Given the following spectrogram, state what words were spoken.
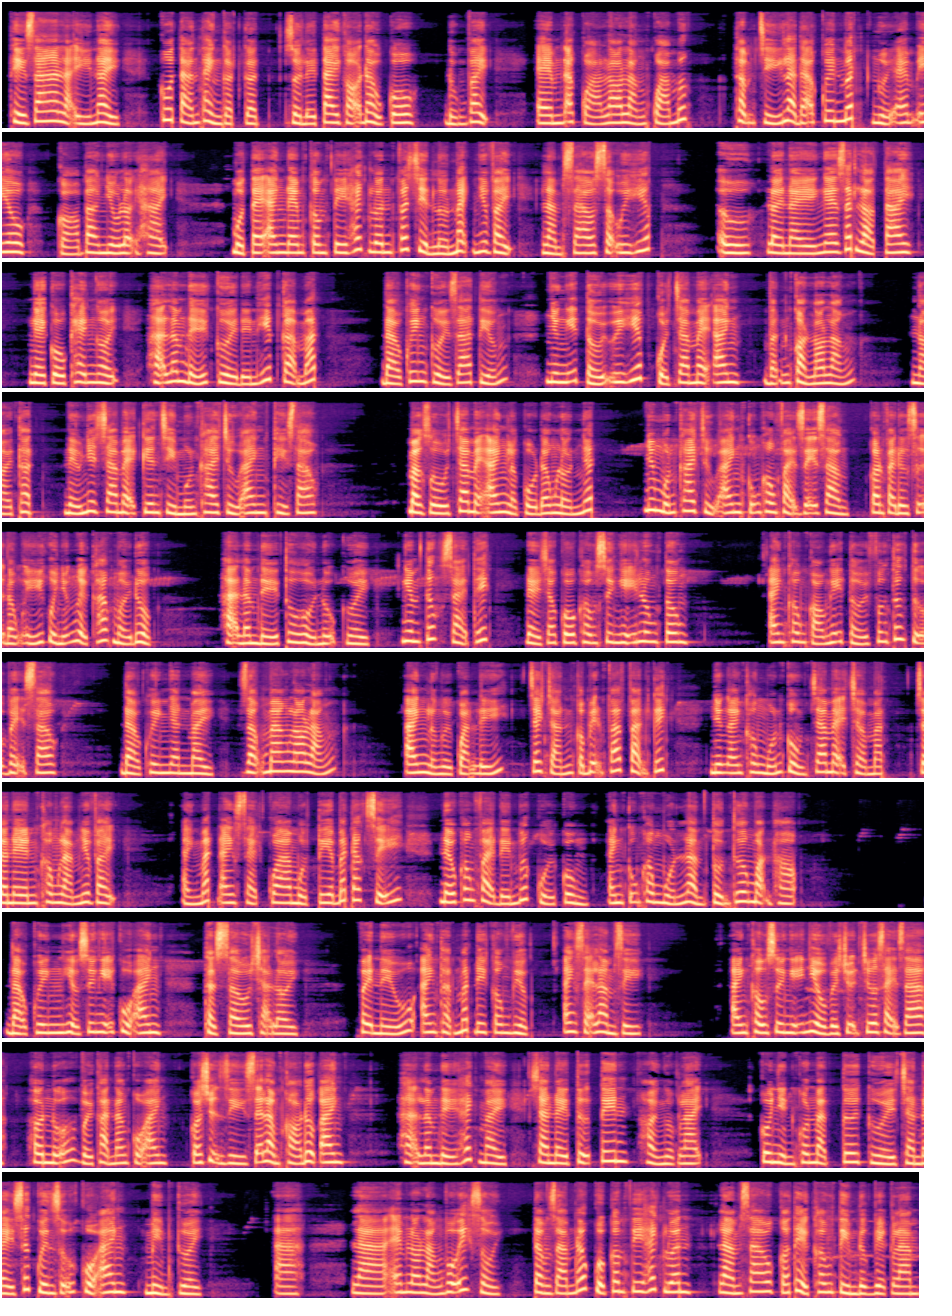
Thì ra là ý này, cô tán thành gật gật, rồi lấy tay gõ đầu cô. Đúng vậy, em đã quá lo lắng quá mức, thậm chí là đã quên mất người em yêu có bao nhiêu lợi hại. Một tay anh đem công ty Hách Luân phát triển lớn mạnh như vậy, làm sao sợ uy hiếp. Ừ, lời này nghe rất lọt tai. Nghe cô khen ngợi, Hạ Lâm Đế cười đến híp cả mắt. Đào Khuynh cười ra tiếng, nhưng nghĩ tới uy hiếp của cha mẹ anh, vẫn còn lo lắng. Nói thật, nếu như cha mẹ kiên trì muốn khai trừ anh thì sao? Mặc dù cha mẹ anh là cổ đông lớn nhất, nhưng muốn khai trừ anh cũng không phải dễ dàng, còn phải được sự đồng ý của những người khác mới được. Hạ Lâm Đế thu hồi nụ cười, nghiêm túc giải thích, để cho cô không suy nghĩ lung tung. Anh không có nghĩ tới phương thức tự vệ sao? Đào Khuynh nhăn mày, giọng mang lo lắng. Anh là người quản lý, chắc chắn có biện pháp phản kích, nhưng anh không muốn cùng cha mẹ trở mặt, cho nên không làm như vậy. Ánh mắt anh xẹt qua một tia bất đắc dĩ, nếu không phải đến bước cuối cùng, anh cũng không muốn làm tổn thương bọn họ. Đạo Quynh hiểu suy nghĩ của anh, thật sâu trả lời. Vậy nếu anh thật mất đi công việc, anh sẽ làm gì? Anh không suy nghĩ nhiều về chuyện chưa xảy ra, hơn nữa với khả năng của anh, có chuyện gì sẽ làm khó được anh? Hạ Lâm Đế hách mày, tràn đầy tự tin, hỏi ngược lại. Cô nhìn khuôn mặt tươi cười tràn đầy sức quyến rũ của anh, mỉm cười. À, là em lo lắng vô ích rồi. Tổng giám đốc của công ty Hách Luân làm sao có thể không tìm được việc làm.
